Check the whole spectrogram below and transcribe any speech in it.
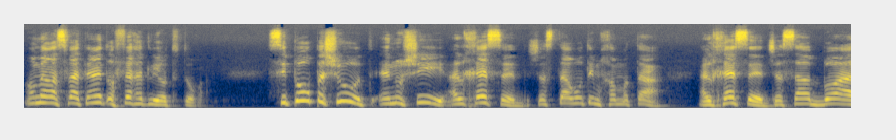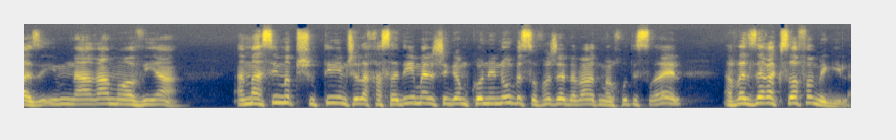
אומר השפת אמת, הופכת להיות תורה. סיפור פשוט, אנושי, על חסד, שעשתה רות עם חמותה, על חסד שעשה בועז עם נערה מואביה. המעשים הפשוטים של החסדים האלה שגם כוננו בסופו של דבר את מלכות ישראל, אבל זה רק סוף המגילה.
